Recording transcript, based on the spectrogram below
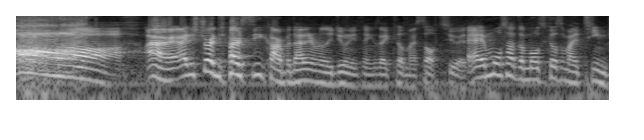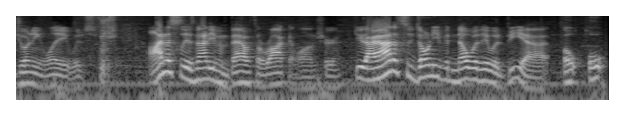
Oh! Alright, I destroyed the RC car, but that didn't really do anything because I killed myself too. I almost have the most kills on my team joining late, which honestly is not even bad with a rocket launcher. Dude, I honestly don't even know where they would be at. Oh, oh.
